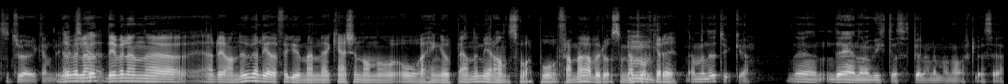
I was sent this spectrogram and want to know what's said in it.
Så tror jag det kan bli. Det är väl, en, det är väl en, eh, en, redan nu en ledarfigur men kanske någon att, att, hänga upp ännu mer ansvar på framöver då som jag mm. tolkar dig. Ja men det tycker jag. Det är, det är, en av de viktigaste spelarna man har skulle jag säga.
